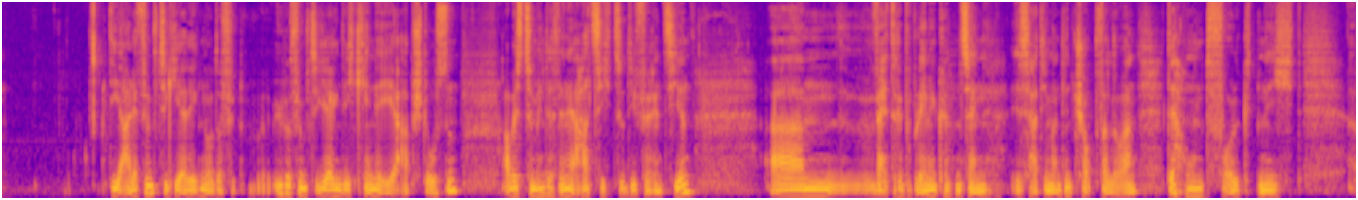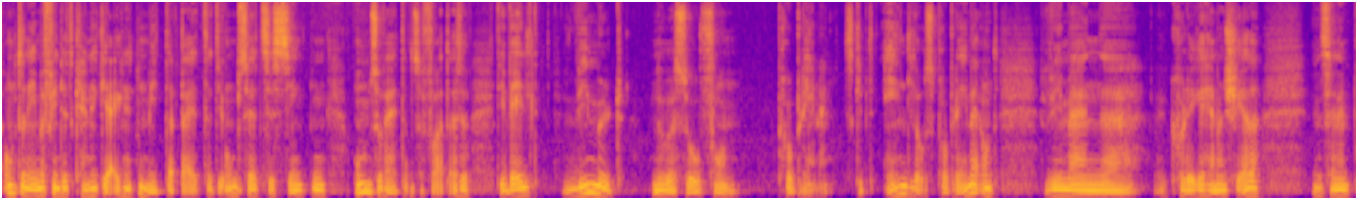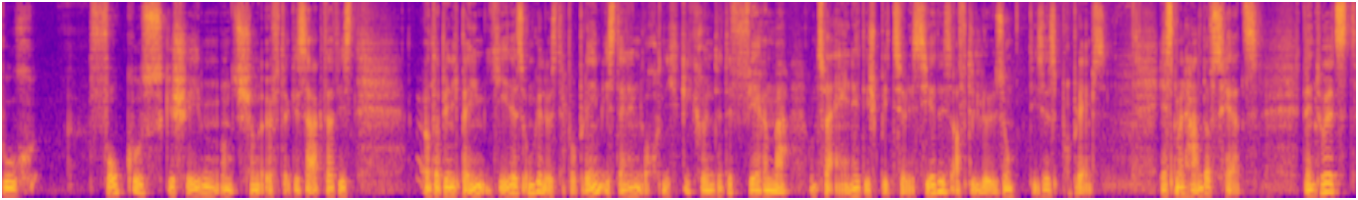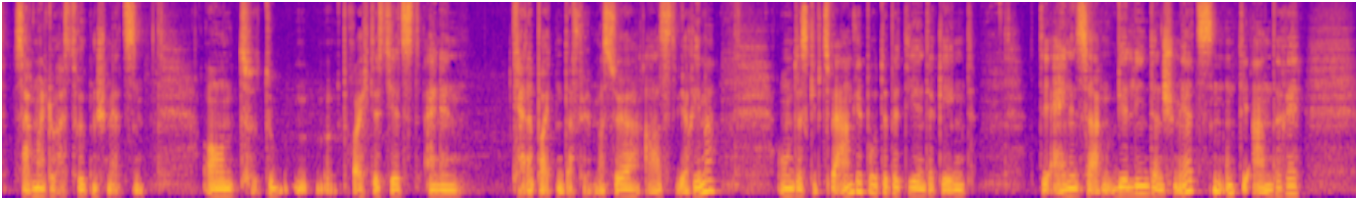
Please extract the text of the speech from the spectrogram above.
die alle 50-Jährigen oder über 50-Jährigen, die ich kenne, eher abstoßen. Aber es ist zumindest eine Art, sich zu differenzieren. Ähm, weitere Probleme könnten sein, es hat jemand den Job verloren, der Hund folgt nicht, Unternehmer findet keine geeigneten Mitarbeiter, die Umsätze sinken und so weiter und so fort. Also die Welt wimmelt nur so von Problemen. Es gibt endlos Probleme und wie mein äh, Kollege Hermann Scherer in seinem Buch Fokus geschrieben und schon öfter gesagt hat, ist, und da bin ich bei ihm, jedes ungelöste Problem ist eine noch nicht gegründete Firma. Und zwar eine, die spezialisiert ist auf die Lösung dieses Problems. Jetzt mal Hand aufs Herz. Wenn du jetzt, sag mal, du hast Rückenschmerzen und du bräuchtest jetzt einen Therapeuten dafür, Masseur, Arzt, wie auch immer. Und es gibt zwei Angebote bei dir in der Gegend. Die einen sagen, wir lindern Schmerzen und die andere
